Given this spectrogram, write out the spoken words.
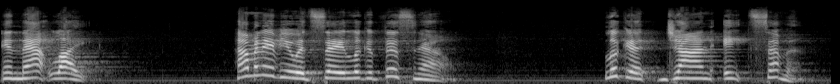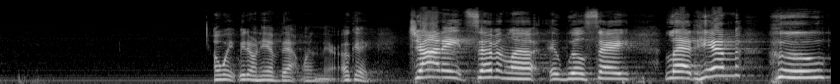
in that light, how many of you would say, look at this now? Look at John 8 7. Oh, wait, we don't have that one there. Okay. John 8 7 will say, Let him who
